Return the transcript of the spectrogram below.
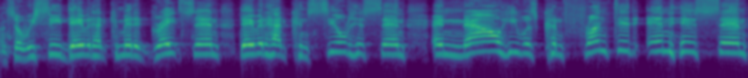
And so we see David had committed great sin. David had concealed his sin, and now he was confronted in his sin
